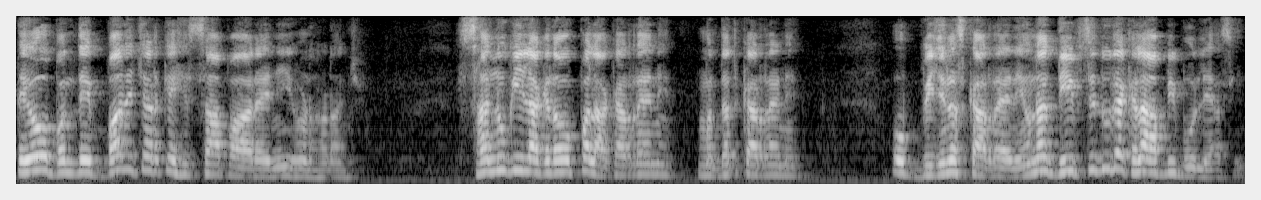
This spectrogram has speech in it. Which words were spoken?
ਤੇ ਉਹ ਬੰਦੇ ਵੱਧ ਚੜ ਕੇ ਹਿੱਸਾ ਪਾ ਰਹੇ ਨਹੀਂ ਹੁਣ ਹੜਾਂ 'ਚ। ਸਾਨੂੰ ਕੀ ਲੱਗਦਾ ਉਹ ਭਲਾ ਕਰ ਰਹੇ ਨੇ, ਮਦਦ ਕਰ ਰਹੇ ਨੇ, ਉਹ ਬਿਜ਼ਨਸ ਕਰ ਰਹੇ ਨੇ। ਉਹਨਾਂ ਦੀਪ ਸਿੱਧੂ ਦੇ ਖਿਲਾਫ ਵੀ ਬੋਲਿਆ ਸੀ।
